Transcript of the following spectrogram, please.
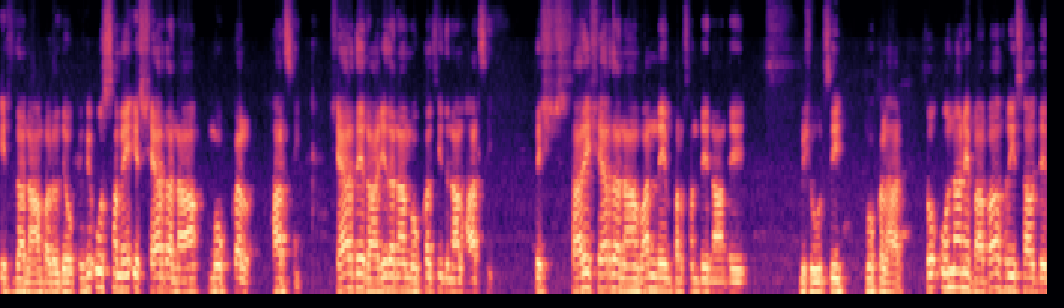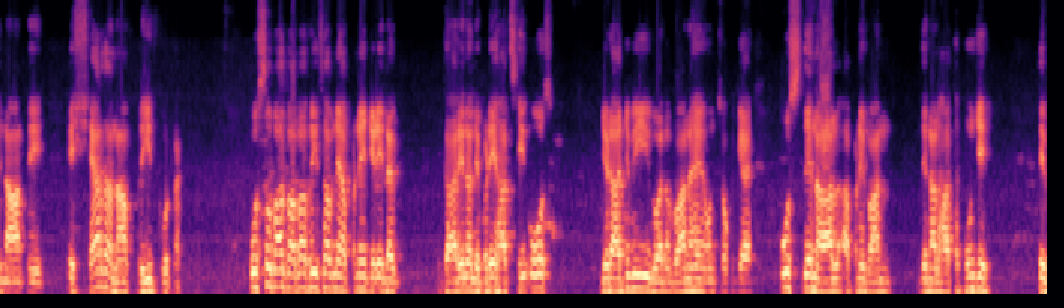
ਇਸ ਦਾ ਨਾਮ ਬਦਲ ਦਿਓ, ਕਿਉਂਕਿ ਉਸ ਸਮੇਂ ਇਸ ਸ਼ਹਿਰ ਦਾ ਨਾਮ ਮੋਕਲ ਹਰ ਸੀ। ਸ਼ਹਿਰ ਦੇ ਰਾਜੇ ਦਾ ਨਾਮ ਮੋਕਲ ਸੀ ਦੇ ਨਾਲ ਹਰ ਸੀ। ਤੇ ਸਾਰੇ ਸ਼ਹਿਰ ਦਾ ਨਾਮ ਵਨ ਨੇਮ ਪਰਸਨ ਦੇ ਨਾਂ ਤੇ ਮਸ਼ਹੂਰ ਸੀ ਮੋਕਲ ਹਰ ਸੋ ਉਹਨਾਂ ਨੇ ਬਾਬਾ ਫਰੀਦ ਸਾਹਿਬ ਦੇ ਨਾਂ ਤੇ ਇਸ ਸ਼ਹਿਰ ਦਾ ਨਾਮ ਫਰੀਦਕੋਟ ਰੱਖ ਦਿੱਤਾ। ਉਸ ਤੋਂ ਬਾਅਦ ਬਾਬਾ ਫਰੀਦ ਸਾਹਿਬ ਨੇ ਆਪਣੇ ਜਿਹੜੇ ਲਗ- ਗਾਰੇ ਨਾਲ ਲਿਬੜੇ ਹੱਥ ਸੀ, ਉਸ ਜਿਹੜਾ ਅੱਜ ਵੀ ਵਨ ਵਨ ਹੈ ਉਹ ਚੁੱਕ ਗਿਆ। ਉਸ ਦੇ ਨਾਲ ਆਪਣੇ ਵਨ ਦੇ ਨਾਲ ਹੱਥ ਪੂੰਝੇ ਤੇ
